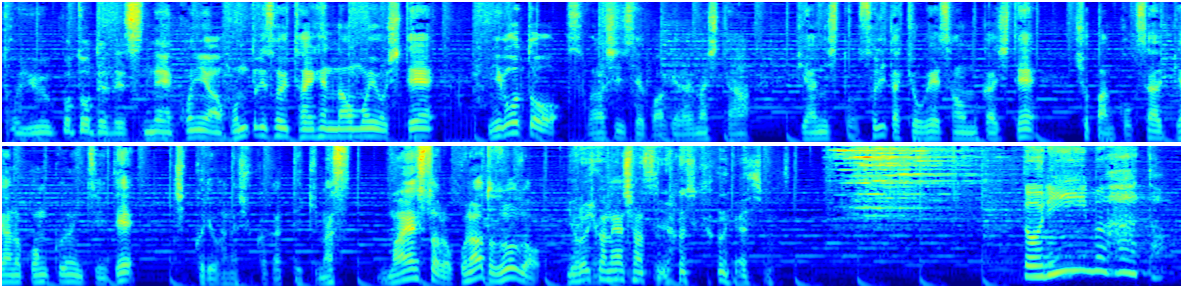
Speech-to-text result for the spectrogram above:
ということでですね今夜は本当にそういう大変な思いをして見事素晴らしい成功を上げられましたピアニスト反田恭平さんをお迎えしてショパン国際ピアノコンクールについてじっくりお話を伺っていきます。マエストロこの後どうぞ。よろしくお願いします。よろしくお願いします。ドリームハート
